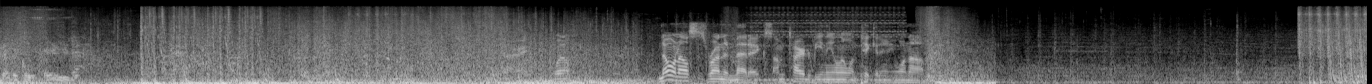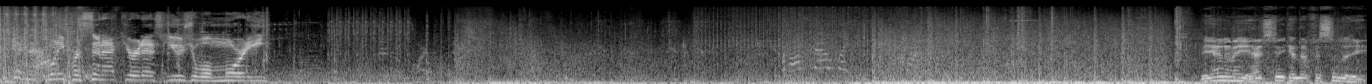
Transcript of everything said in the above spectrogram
Medical aid. Alright, well, no one else is running medics. I'm tired of being the only one picking anyone up. Twenty percent accurate as usual, Morty. The enemy has taken the facility. Hit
